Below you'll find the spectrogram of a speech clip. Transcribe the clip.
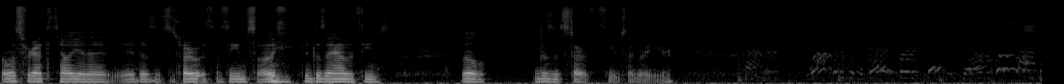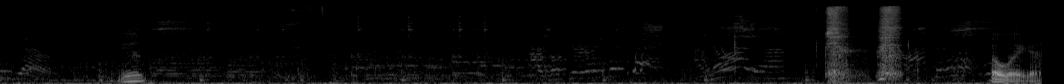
I almost forgot to tell you that it doesn't start with the theme song. it doesn't have a theme. Well, it doesn't start with the theme song right here. Yep. Oh my god.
